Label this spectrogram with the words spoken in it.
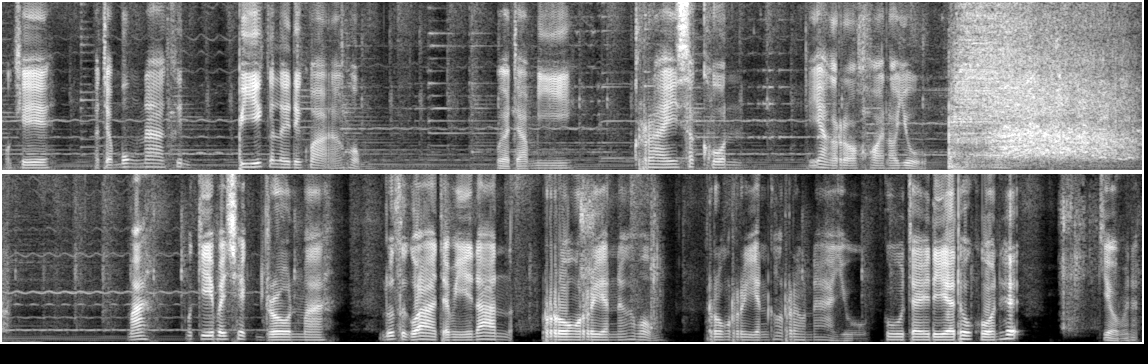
โอเคเราจะมุ่งหน้าขึ้นปีกกันเลยดีกว่านะครับผมเผื่อจะมีใครสักคนที่ยังรอคอยเราอยู่ มาเมื่อกี้ไปเช็คโดรนมา รู้สึกว่าจะมีด้านโรงเรียนนะครับผม โรงเรียนของเราหน้าอยู่กูใจเดียทุกคนเฮ้เกี่ยวไหมนะ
